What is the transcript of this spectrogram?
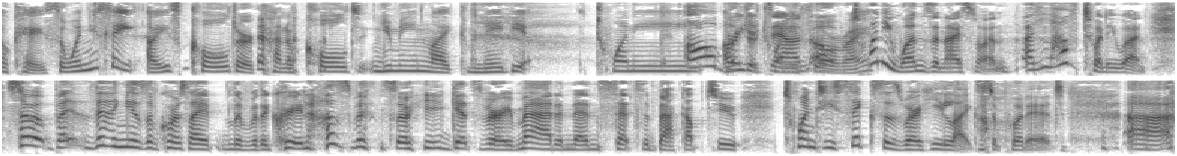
okay. So when you say ice cold or kind of cold, you mean like maybe 20. I'll bring it down. 24, Oh, right? 21's a nice one. I love 21. So, but the thing is, of course, I live with a Korean husband, so he gets very mad and then sets it back up to 26 is where he likes to put it. Uh,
